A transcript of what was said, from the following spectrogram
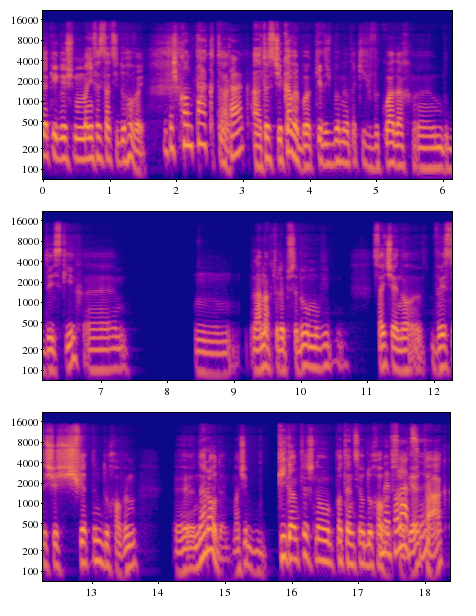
jakiegoś manifestacji duchowej. Jakiegoś kontaktu, tak. tak? Ale to jest ciekawe, bo jak kiedyś byłem na takich wykładach y, buddyjskich, y, y, lama, który przybył, mówi, słuchajcie, no, wy jesteście świetnym duchowym, narodem. Macie gigantyczną potencjał duchowy My, w sobie. Polacy? Tak.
